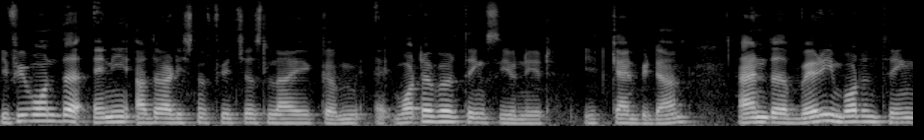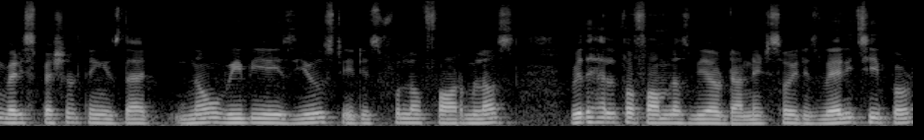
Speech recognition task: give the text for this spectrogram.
If you want the any other additional features like um, eh, whatever things you need it can be done. And the very important thing very special thing is that no vba is used. It is full of formulas with the help of formulas we have done it. So it is very cheaper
